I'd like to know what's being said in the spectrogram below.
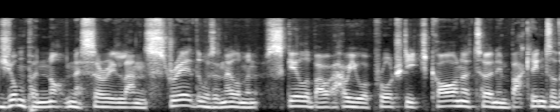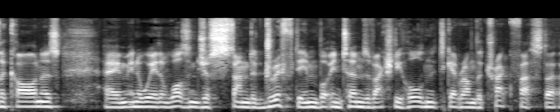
jump and not necessarily land straight. There was an element of skill about how you approached each corner, turning back into the corners um, in a way that wasn't just standard drifting, but in terms of actually holding it to get around the track faster.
